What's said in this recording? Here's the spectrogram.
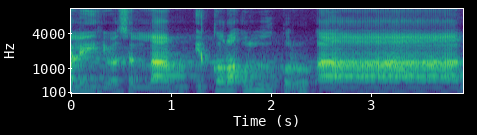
আলাইহি ওয়াসাল্লাম, ইকরাউল কুরআন।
